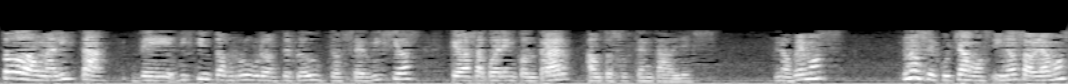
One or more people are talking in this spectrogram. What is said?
toda una lista de distintos rubros de productos, servicios que vas a poder encontrar autosustentables. Nos vemos, nos escuchamos y nos hablamos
